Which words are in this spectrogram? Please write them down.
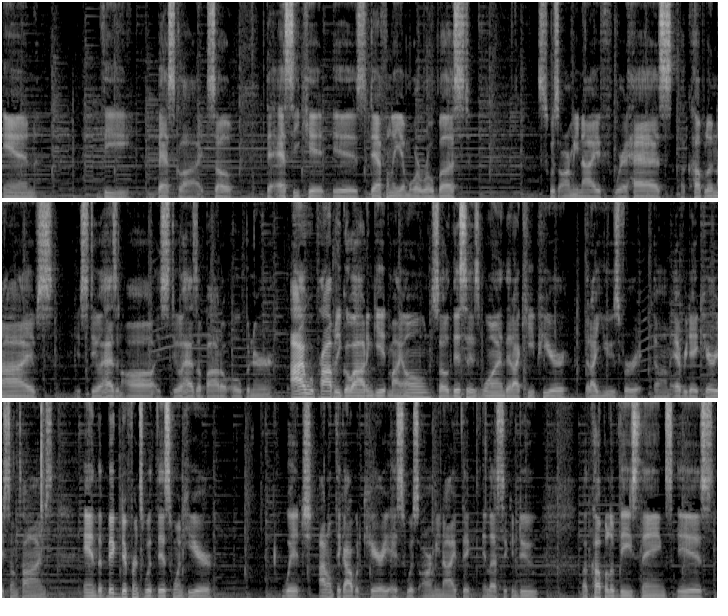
in the Best Glide. So the ESEE kit is definitely a more robust Swiss Army knife where it has a couple of knives. It still has an awl. It still has a bottle opener. I would probably go out and get my own. So this is one that I keep here that I use for um, everyday carry sometimes. And the big difference with this one here, which I don't think I would carry a Swiss Army knife that unless it can do a couple of these things is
